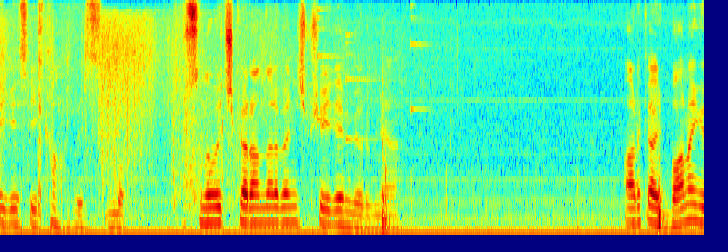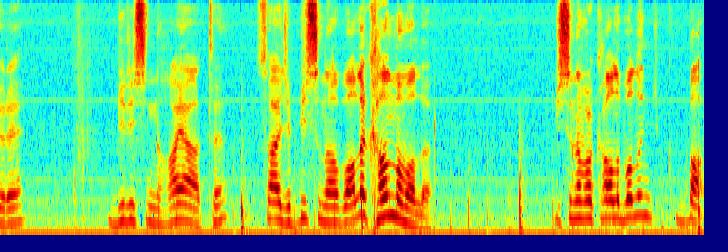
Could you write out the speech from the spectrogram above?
YGS'yi kahretsin bu. Bu sınavı çıkaranlara ben hiçbir şey demiyorum ya. Arkadaş bana göre birisinin hayatı sadece bir sınava bağlı kalmamalı. Bir sınava bağlı balın ba-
